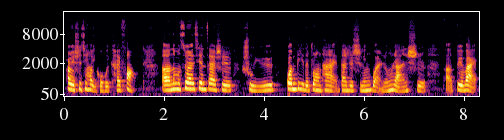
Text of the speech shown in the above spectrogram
二月十七号以后会开放。呃，那么虽然现在是属于关闭的状态，但是使领馆仍然是呃对外。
